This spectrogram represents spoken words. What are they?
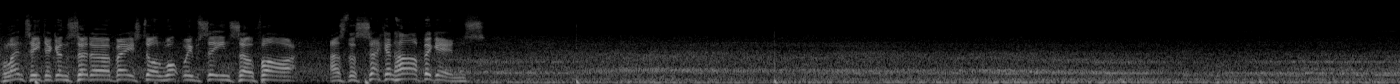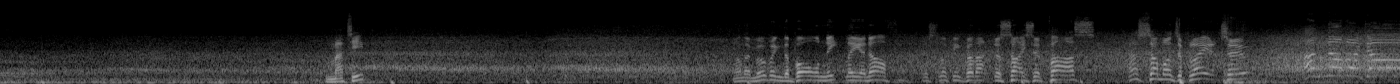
Plenty to consider based on what we've seen so far as the second half begins. Matip. Well, they're moving the ball neatly enough. Just looking for that decisive pass. Has someone to play it to. Another goal!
